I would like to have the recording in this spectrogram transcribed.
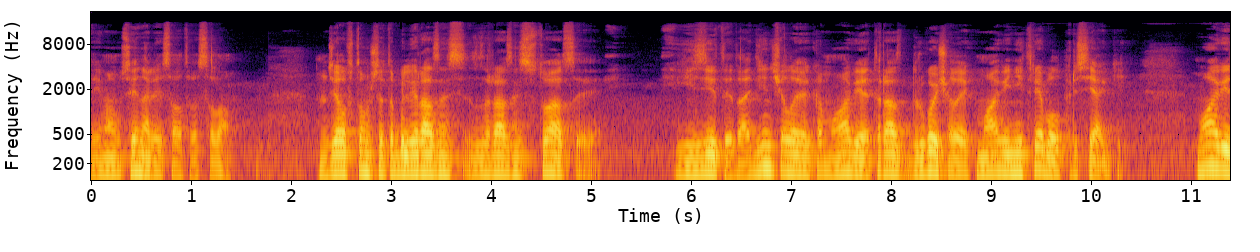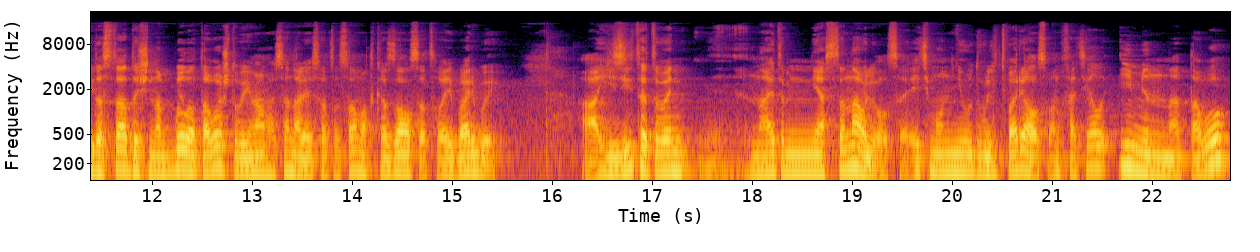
имам Хусейн, алейхиссалату вассалам? Но дело в том, что это были разные, разные ситуации. Езид это один человек, а Муавия это раз, другой человек. Муавия не требовал присяги. Муавии достаточно было того, чтобы имам Хасан алейхиссалам отказался от своей борьбы. А Езид этого, на этом не останавливался, этим он не удовлетворялся. Он хотел именно того,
